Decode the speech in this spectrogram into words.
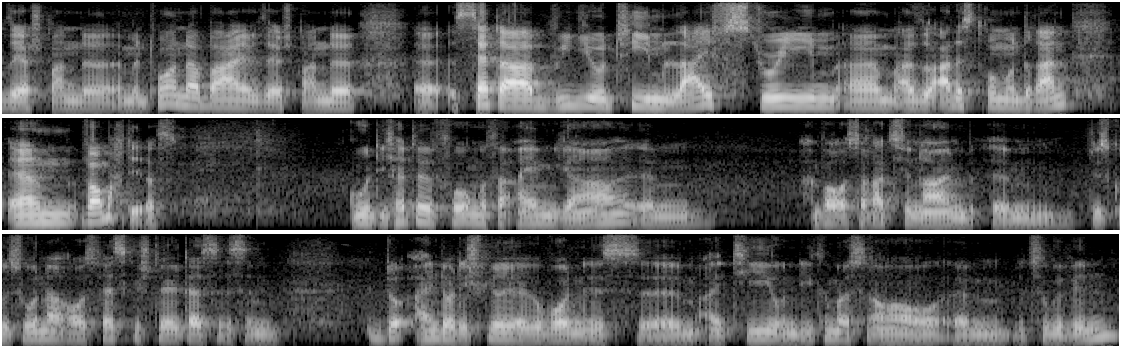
sehr spannende Mentoren dabei, sehr spannende äh, Setup, Videoteam, Livestream, ähm, also alles drum und dran. Ähm, warum macht ihr das? Gut, ich hatte vor ungefähr einem Jahr ähm, einfach aus der rationalen ähm, Diskussion heraus festgestellt, dass es im eindeutig schwieriger geworden ist, IT- und E-Commerce-Know-how zu gewinnen.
